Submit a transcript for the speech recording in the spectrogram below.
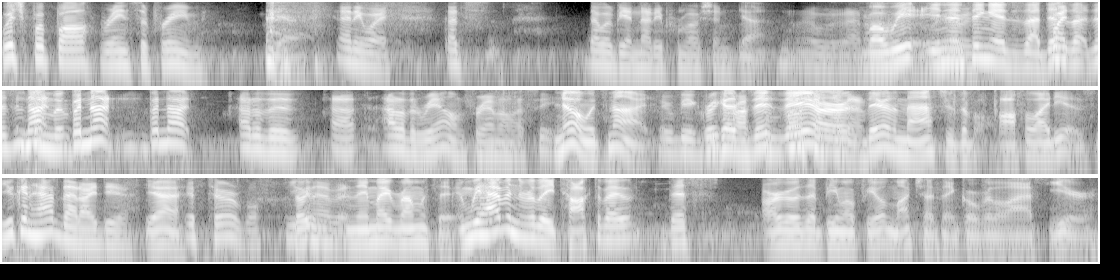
Which football reigns supreme? Yeah. Anyway, that's that would be a nutty promotion. Yeah. Well, know. we and the thing is, is that this is this has not, been but not, but not out of the uh, out of the realm for MLSE. no, it's not. It would be a great because they, they are they are the masters of awful ideas. You can have that idea. Yeah. it's terrible. You They're- can have it. and they might run with it. And we haven't really talked about this Argos at BMO Field much, I think, over the last year.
